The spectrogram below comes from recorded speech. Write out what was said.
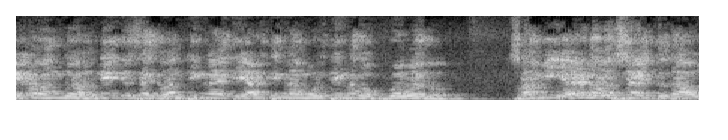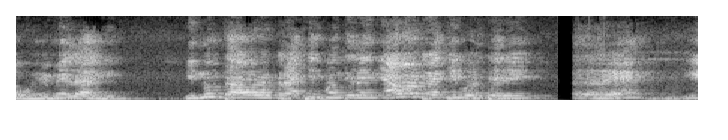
ಏನೋ ಒಂದು ಹದಿನೈದು ದಿವಸ ಆಯ್ತು, ಒಂದ್ ತಿಂಗಳಾಯ್ತು ಎರಡು ತಿಂಗಳ, ಮೂರು ತಿಂಗಳ ಒಪ್ಕೋಬಹುದು ಸ್ವಾಮಿ, ಎರಡು ವರ್ಷ ಆಯ್ತು ತಾವು ಎಂ ಎಲ್ ಆಗಿ. ಇನ್ನೂ ತಾವು ಟ್ರ್ಯಾಕಿಂಗ್ ಬಂದಿಲ್ಲ, ಇನ್ನು ಯಾವ ಟ್ರ್ಯಾಕಿಂಗ್ ಬರ್ತೀರಿ? ಈ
